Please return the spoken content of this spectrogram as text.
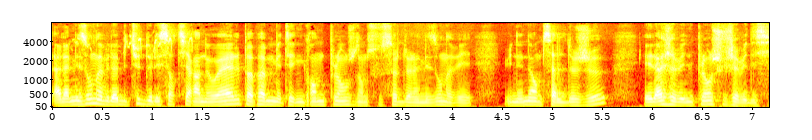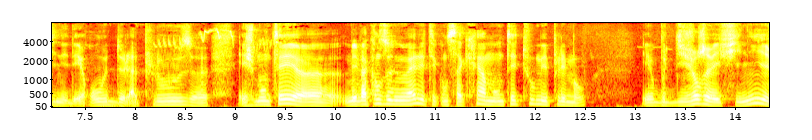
À la maison, on avait l'habitude de les sortir à Noël. Papa me mettait une grande planche dans le sous-sol de la maison. On avait une énorme salle de jeu. Et là, j'avais une planche où j'avais dessiné des routes, de la pelouse. Euh, et je montais. Euh, mes vacances de Noël étaient consacrées à monter tous mes plémos. Et au bout de dix jours, j'avais fini.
